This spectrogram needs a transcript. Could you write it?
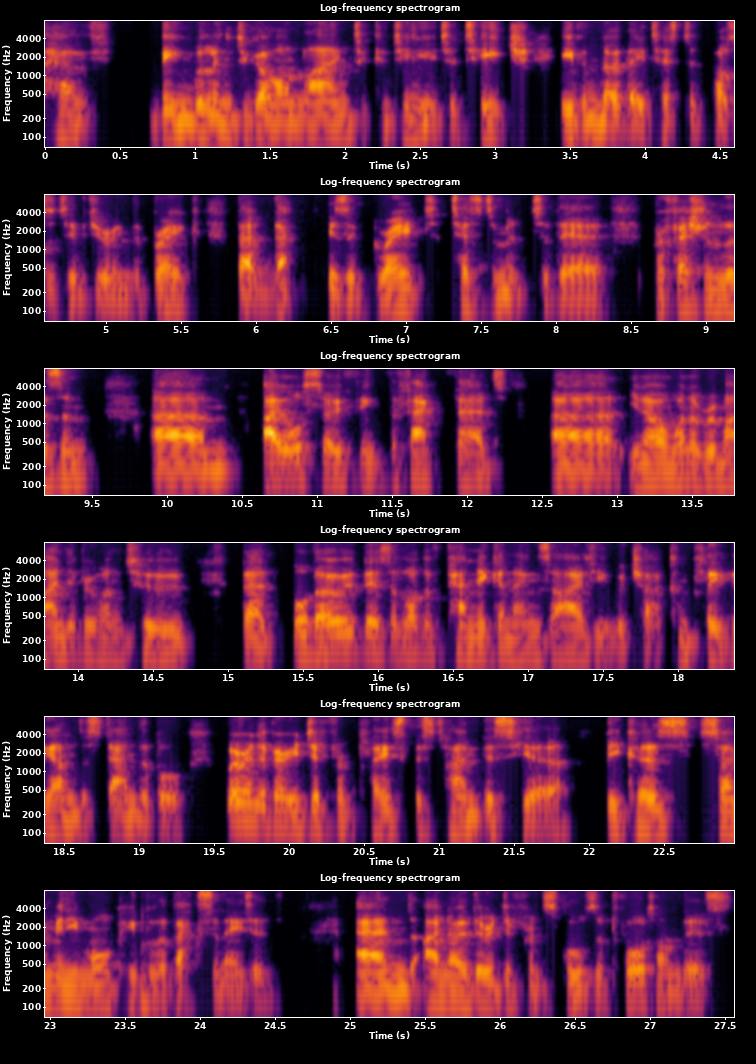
have been willing to go online to continue to teach, even though they tested positive during the break. That mm. that is a great testament to their professionalism. Um, I also think the fact that uh, you know, I want to remind everyone too that although there's a lot of panic and anxiety, which are completely understandable, we're in a very different place this time this year because so many more people are vaccinated. And I know there are different schools of thought on this,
